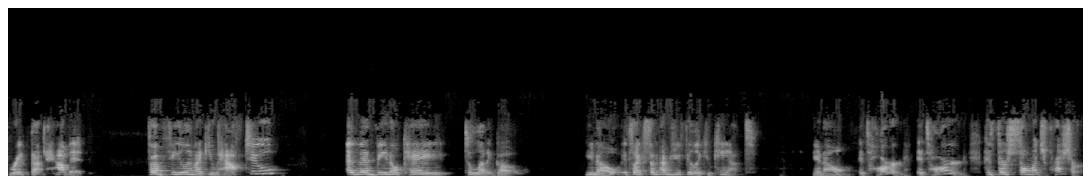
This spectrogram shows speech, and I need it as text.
break that habit from feeling like you have to and then being okay to let it go. You know, it's like sometimes you feel like you can't. You know, it's hard. It's hard because there's so much pressure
